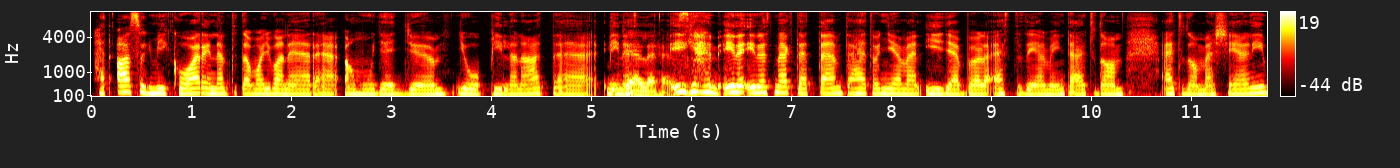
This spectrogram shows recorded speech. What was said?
Hát az, hogy mikor, én nem tudom, hogy van erre amúgy egy jó pillanat, de Mi én kell ezt, lehet. Igen, én, én ezt megtettem, tehát, hogy nyilván így ebből ezt az élményt el tudom, el tudom mesélni.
